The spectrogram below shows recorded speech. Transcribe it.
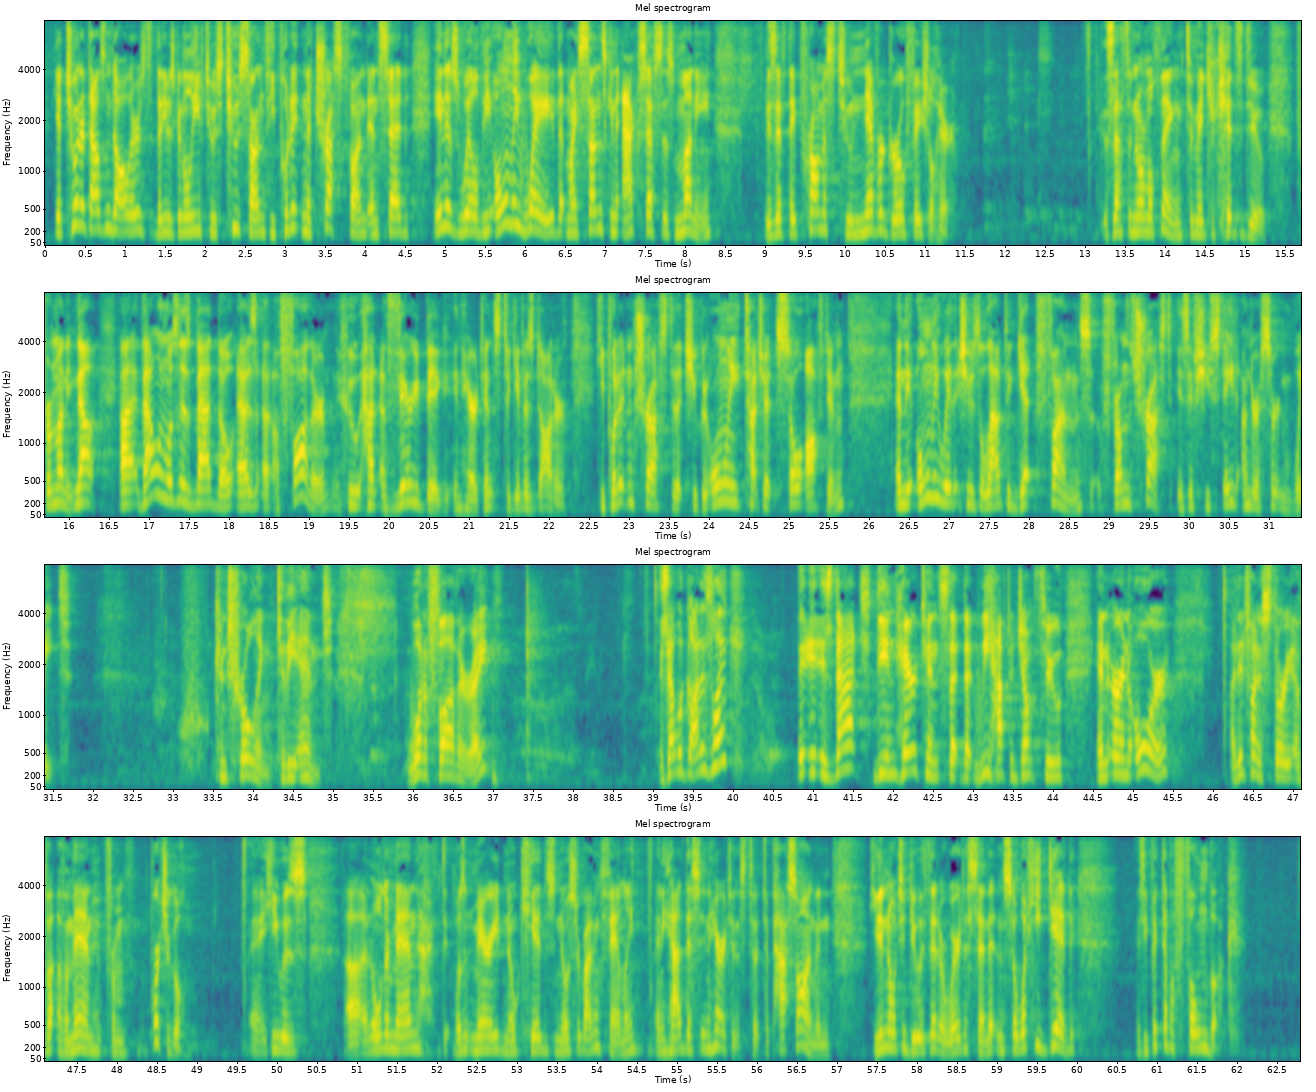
He had $200,000 that he was going to leave to his two sons. He put it in a trust fund and said in his will, the only way that my sons can access this money is if they promise to never grow facial hair. Because that's a normal thing to make your kids do for money. Now, uh, that one wasn't as bad, though, as a, a, father who had a very big inheritance to give his daughter. He put it in trust that she could only touch it so often. And the only way that she was allowed to get funds from the trust is if she stayed under a certain weight. Controlling to the end. What a father, right? Is that what God is like? Is that the inheritance that, that we have to jump through and earn? Or I did find a story of a, of a man from Portugal. Uh, he was uh, an older man, wasn't married, no kids, no surviving family, and he had this inheritance to, to pass on. And he didn't know what to do with it or where to send it. And so what he did is he picked up a phone book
